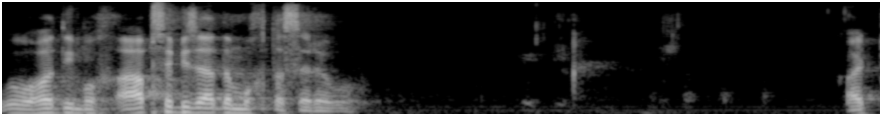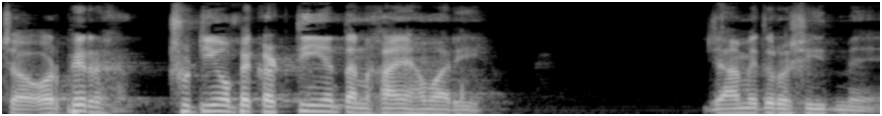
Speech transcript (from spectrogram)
وہ بہت ہی آپ سے بھی زیادہ مختصر ہے وہ۔ اچھا اور پھر چھٹیوں پہ کٹتی ہیں تنخواہیں ہماری، جامع رشید میں۔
